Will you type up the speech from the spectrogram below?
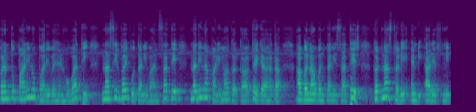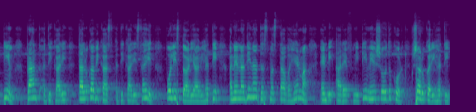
પરંતુ પાણીનું ભારે વહેણ હોવાથી નાસિરભાઈ પોતાની વાન સાથે નદીના પાણીમાં ગરકાવ થઈ ગયા હતા. આ બનાવ બનતાની સાથે જ ઘટના સ્થળે એનડીઆરએફની ટીમ પ્રાંત અધિકારી, તાલુકા વિકાસ અધિકારી સહિત પોલીસ દોડી આવી હતી અને નદીના ધસમસતા વહેણમાં એનડીઆરએફની ટીમે શોધખોળ શરૂ કરી હતી.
